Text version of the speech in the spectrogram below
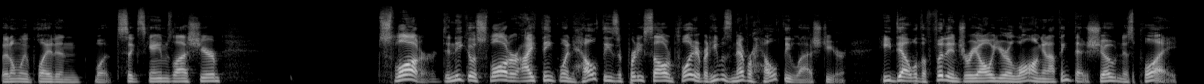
but only played in what six games last year. Slaughter, Doneiko Slaughter, I think when healthy, is a pretty solid player, but he was never healthy last year. He dealt with a foot injury all year long, and I think that showed in his play.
